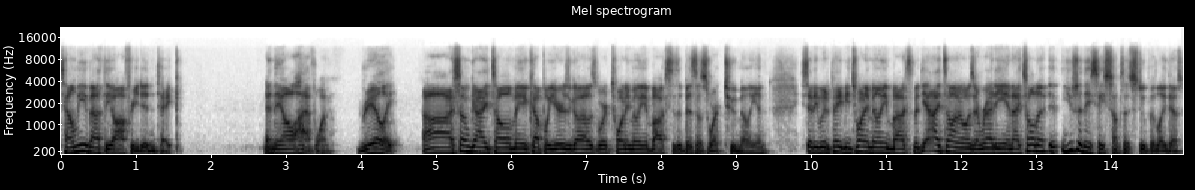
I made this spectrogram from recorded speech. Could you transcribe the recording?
tell me about the offer you didn't take. And they all have one. Really? Uh, some guy told me a couple years ago I was worth 20 million bucks. His business worth 2 million. He said he would have paid me 20 million bucks, but yeah, I told him I wasn't ready. And I told him, usually they say something stupid like this.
